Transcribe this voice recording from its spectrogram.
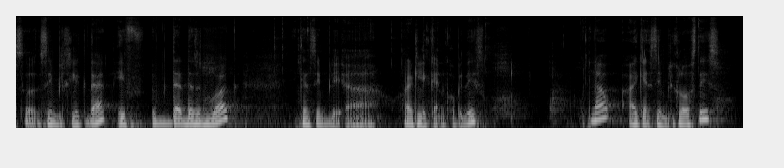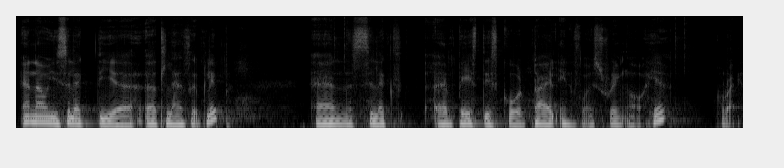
so simply click that. If, if that doesn't work you can simply uh, right click and copy this. Now I can simply close this. And now you select the uh, earth landscape clip and select and paste this code tile info string over here. Right.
